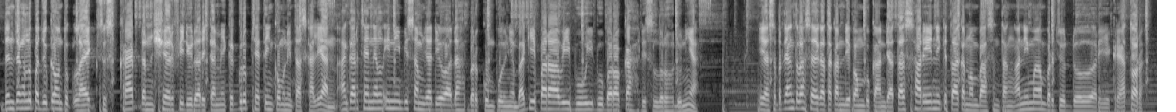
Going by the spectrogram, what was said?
Dan jangan lupa juga untuk like, subscribe, dan share video dari kami ke grup chatting komunitas kalian Agar channel ini bisa menjadi wadah berkumpulnya bagi para wibu-wibu barokah di seluruh dunia. Ya, seperti yang telah saya katakan di pembukaan di atas, hari ini kita akan membahas tentang anime berjudul Recreator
